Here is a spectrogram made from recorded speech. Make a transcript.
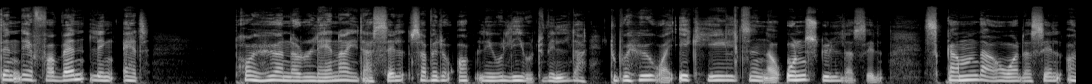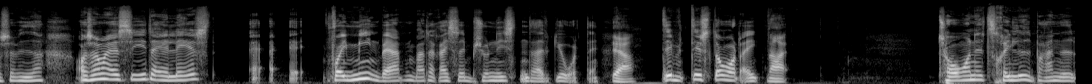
den der forvandling, at prøv at høre, når du lander i dig selv, så vil du opleve livet vil dig. Du behøver ikke hele tiden at undskylde dig selv, skamme dig over dig selv osv. Og så må jeg sige, da jeg læste for i min verden var det receptionisten, der havde gjort det. Ja. Det, det står der ikke. Nej. Tårerne trillede bare ned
